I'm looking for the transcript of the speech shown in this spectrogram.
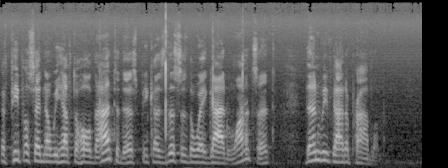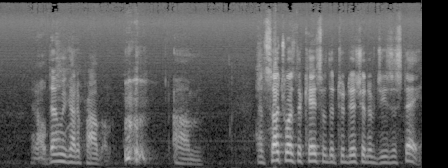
if people said, no, we have to hold on to this because this is the way God wants it, then we've got a problem. You know, then we got a problem. Um, And such was the case of the tradition of Jesus' day.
